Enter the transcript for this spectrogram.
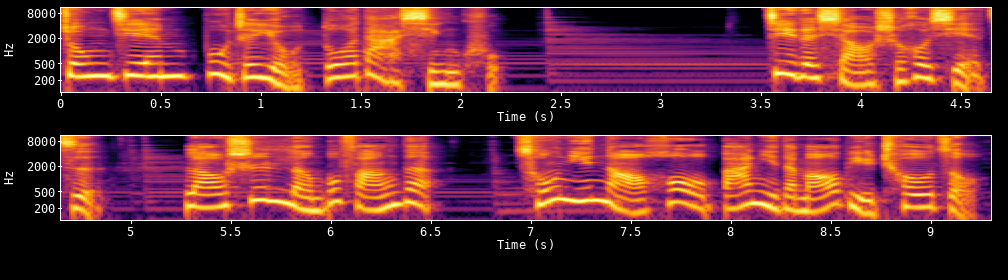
中间不知有多大辛苦。记得小时候写字，老师冷不防的从你脑后把你的毛笔抽走，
